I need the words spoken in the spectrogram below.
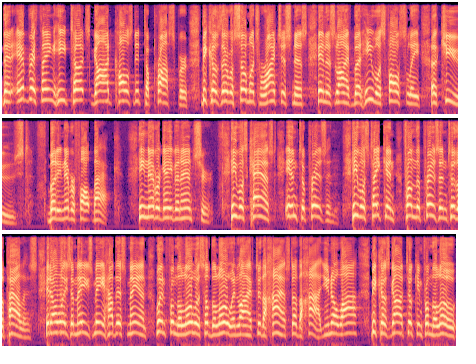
that everything he touched, God caused it to prosper because there was so much righteousness in his life. But he was falsely accused. But he never fought back. He never gave an answer. He was cast into prison. He was taken from the prison to the palace. It always amazed me how this man went from the lowest of the low in life to the highest of the high. You know why? Because God took him from the low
